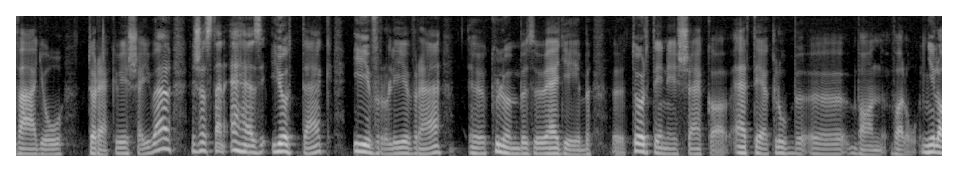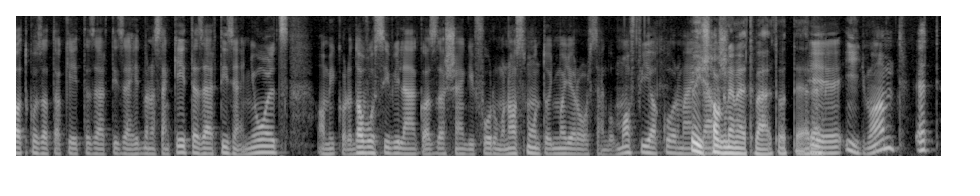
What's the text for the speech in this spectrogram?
vágyó törekvéseivel, és aztán ehhez jöttek évről évre különböző egyéb történések, a RTL klubban való nyilatkozata 2017-ben, aztán 2018, amikor a Davoszi Világgazdasági Fórumon azt mondta, hogy Magyarországon maffia kormányzás. Ő is hangnemet váltott erre. Így van. Hát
